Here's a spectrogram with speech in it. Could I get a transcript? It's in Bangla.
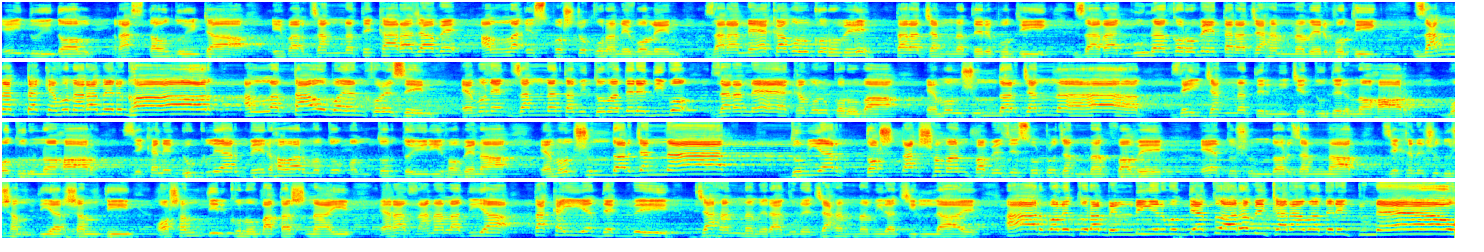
এই দুই দল, রাস্তাও দুইটা। এবার জান্নাতে কারা যাবে? আল্লাহ স্পষ্ট কোরআনে বলেন, যারা ন্যাক আমল করবে, তারা জান্নাতের প্রতীক। যারা গুনাহ করবে, তারা জাহান্নামের প্রতীক। জান্নাতটা কেমন আরামের ঘর? আল্লাহ তাও বয়ান করেছেন, এমন এক জান্নাত আমি তোমাদের দিব, যারা ন্যাক আমল করবা। এমন সুন্দর জান্নাত, যেই জান্নাতের নিচে দুধের নহর, মধুর নহর, যেখানে ঢুকলে আর বের হওয়ার মতো অন্তর তৈরি হবে না। এমন সুন্দর জান্নাত দুনিয়ার দশটার সমান পাবে যে ছোট জান্নাত পাবে। এত সুন্দর জান্নাত, যেখানে শুধু শান্তি আর শান্তি, অশান্তির কোনো বাতাস নাই। এরা জানালা দিয়া তাকাইয়া দেখবে জাহান নামের আগুনে জাহান্নামীরা চিল্লায়। আর বলে, তোরা বিল্ডিং এর মধ্যে এত আরামে কারা আমাদের একটু নেও।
